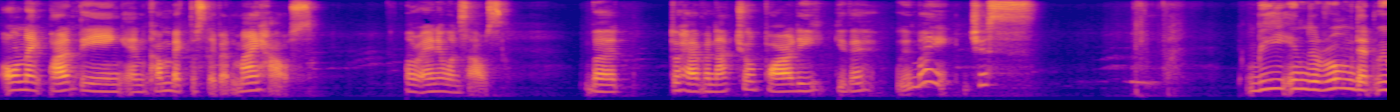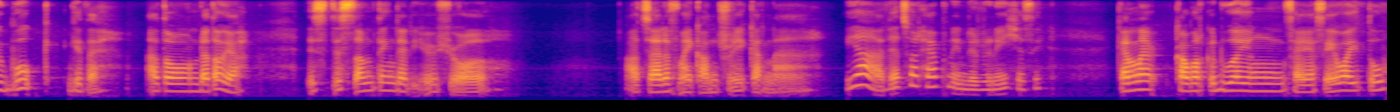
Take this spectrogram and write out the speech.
all night partying and come back to sleep at my house or anyone's house. But to have an actual party we might just be in the room that we book is this something that usual outside of my country? Karena ya yeah, that's what happened in Indonesia sih karena kamar kedua yang saya sewa itu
